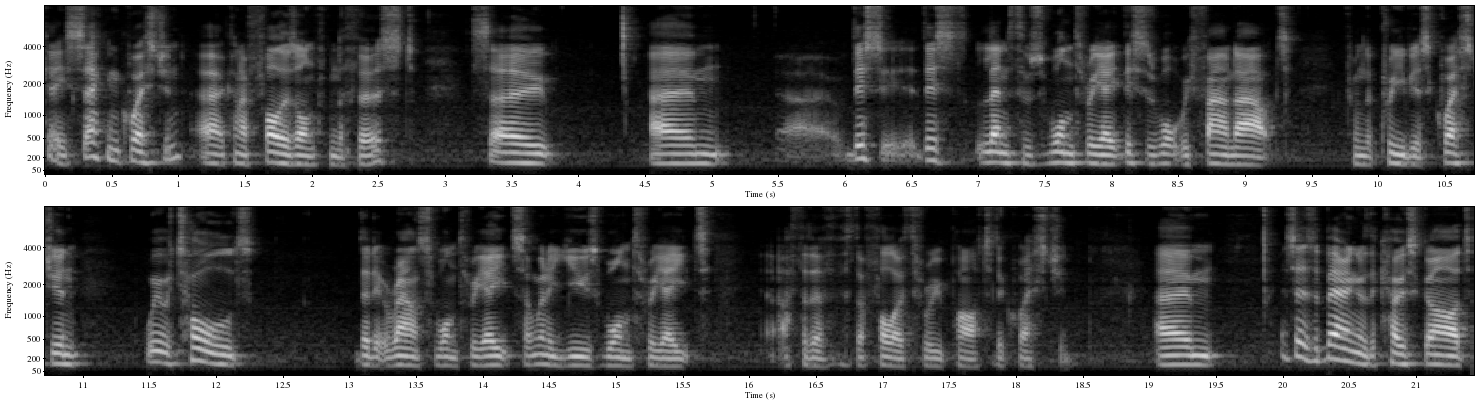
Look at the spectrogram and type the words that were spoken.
Okay, second question uh, kind of follows on from the first. So um, uh, this this length was 138. This is what we found out from the previous question. We were told that it rounds to 138, so I'm going to use 138 uh, for the, for the follow-through part of the question. Um, it says the bearing of the Coast Guard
